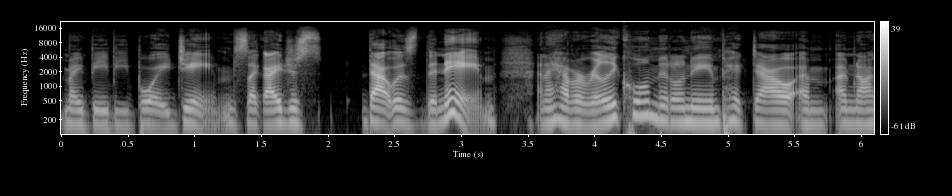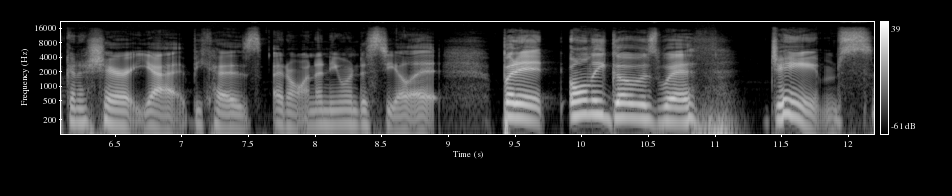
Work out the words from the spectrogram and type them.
my baby boy James. Like I just that was the name. And I have a really cool middle name picked out. I'm I'm not going to share it yet because I don't want anyone to steal it. But it only goes with James.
